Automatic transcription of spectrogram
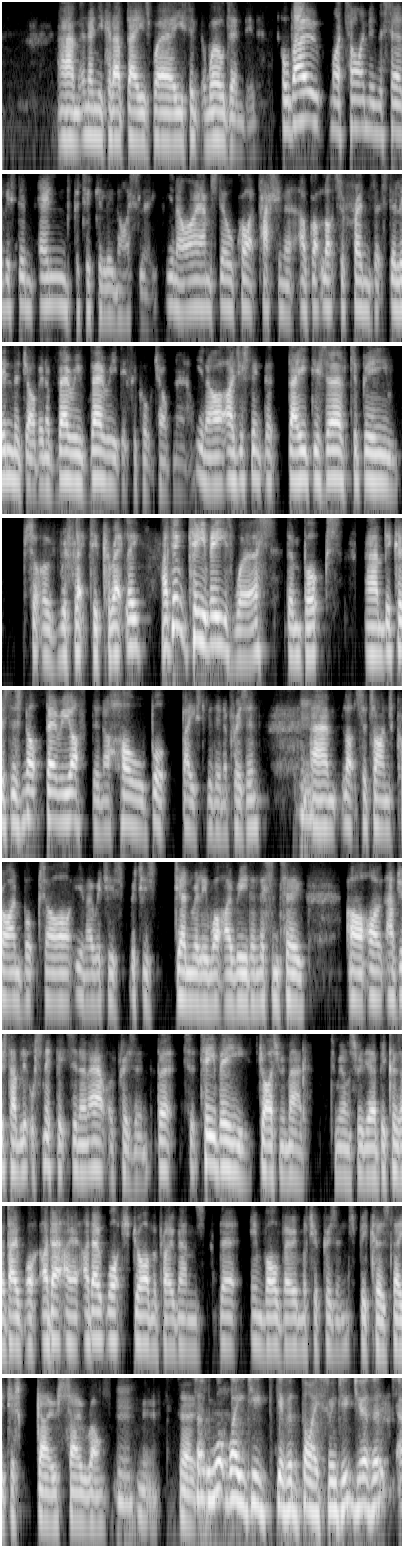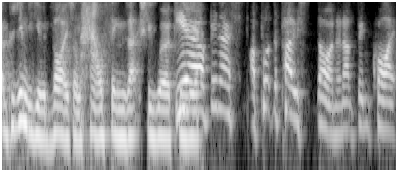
Um, and then you could have days where you think the world's ended. Although my time in the service didn't end particularly nicely, you know, I am still quite passionate. I've got lots of friends that still in the job in a very, very difficult job now. You know, I just think that they deserve to be sort of reflected correctly. I think TV's worse than books um, because there's not very often a whole book based within a prison. Mm. Um, lots of times, crime books are, you know, which is which is generally what I read and listen to. Are, are, I've just have little snippets in and out of prison, but TV drives me mad. To be honest with you, because I don't, I don't, I, I don't watch drama programs that involve very much of prisons because they just go so wrong. Mm. Yeah. So, in what way do you give advice? I mean, do, do you ever, I presumably you advise on how things actually work? Yeah, the- I've been asked. I put the post on, and I've been quite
